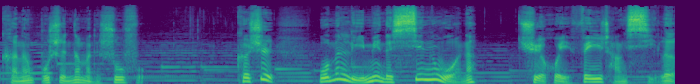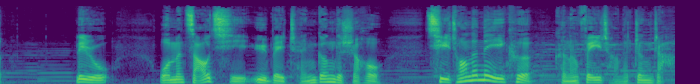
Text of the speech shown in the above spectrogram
可能不是那么的舒服，可是我们里面的心我呢，却会非常喜乐。例如。我们早起预备晨更的时候，起床的那一刻可能非常的挣扎，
